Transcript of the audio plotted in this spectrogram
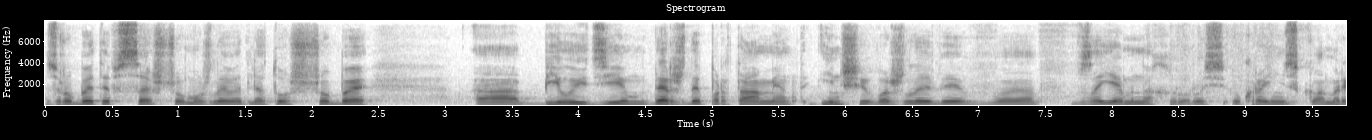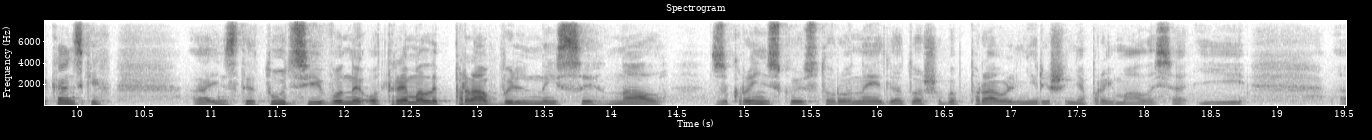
зробити все, що можливе для того, щоб е, Білий дім, Держдепартамент, інші важливі в взаєминах рос- українсько-американських е, інституцій, вони отримали правильний сигнал з української сторони для того, щоб правильні рішення приймалися і е,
